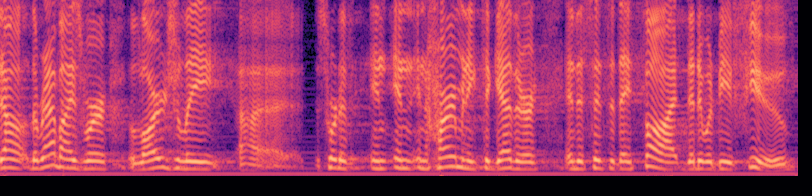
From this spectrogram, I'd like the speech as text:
Now, the rabbis were largely uh, sort of in, in, in harmony together in the sense that they thought that it would be a few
